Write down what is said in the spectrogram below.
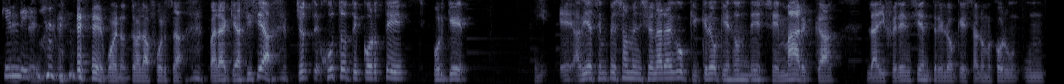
¿Quién este, dice? bueno, toda la fuerza para que así sea. Yo justo te corté porque eh, habías empezado a mencionar algo que creo que es donde se marca la diferencia entre lo que es a lo mejor un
